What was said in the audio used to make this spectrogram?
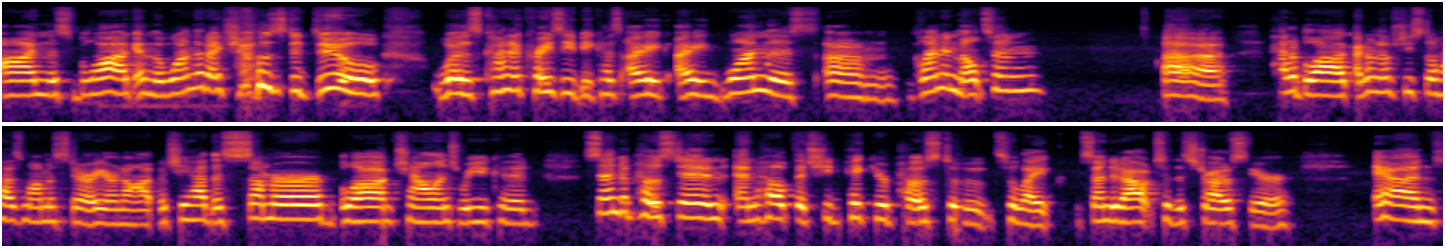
on this blog, and the one that I chose to do was kind of crazy because I I won this. Um, Glennon Melton uh, had a blog. I don't know if she still has Momastery or not, but she had this summer blog challenge where you could send a post in and hope that she'd pick your post to to like send it out to the stratosphere. And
